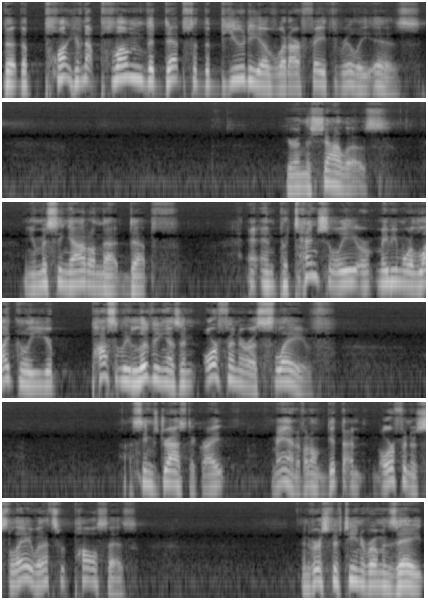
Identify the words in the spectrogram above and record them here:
the, the plum, you have not plumbed the depths of the beauty of what our faith really is. You're in the shallows, and you're missing out on that depth. And, and potentially, or maybe more likely, you're possibly living as an orphan or a slave. That seems drastic, right? Man, if I don't get that orphan or slave, well, that's what Paul says. In verse 15 of Romans 8,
